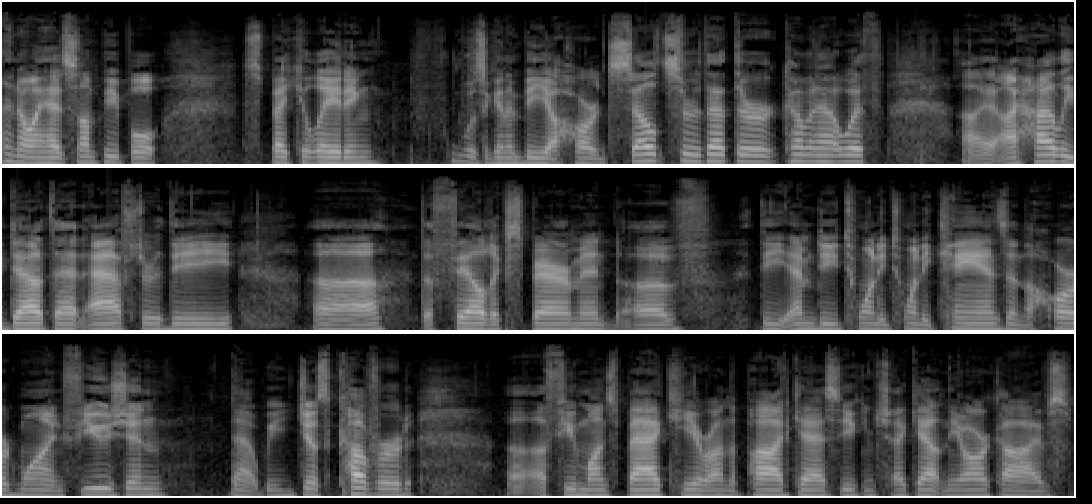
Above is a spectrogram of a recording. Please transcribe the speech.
I know I had some people speculating was it going to be a hard seltzer that they're coming out with? I, I highly doubt that after the uh, the failed experiment of the MD 2020 cans and the hard wine fusion that we just covered uh, a few months back here on the podcast, so you can check out in the archives.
